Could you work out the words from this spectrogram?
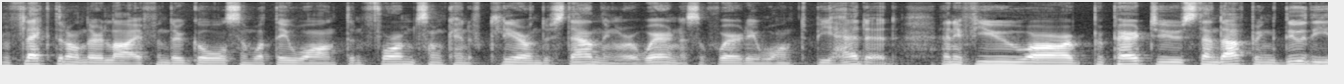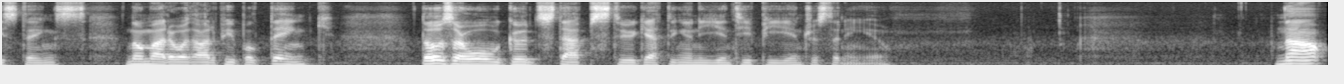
reflected on their life and their goals and what they want and formed some kind of clear understanding or awareness of where they want to be headed. And if you are prepared to stand up and do these things, no matter what other people think, those are all good steps to getting an ENTP interested in you. Now,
